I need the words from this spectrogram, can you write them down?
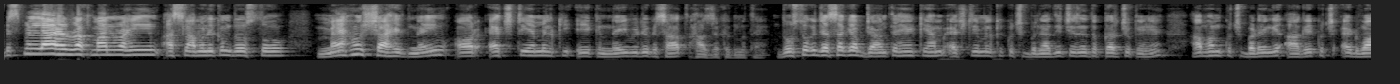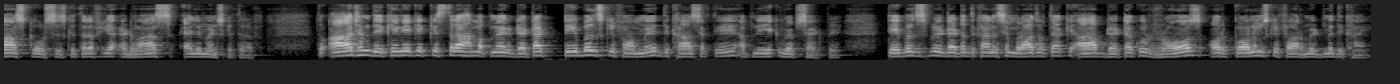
बिसमीम अस्सलाम दोस्तों, मैं हूँ शाहिद नईम और एचटीएमएल की एक नई वीडियो के साथ हाजिर खिदमत है। दोस्तों, कि जैसा कि आप जानते हैं कि हम एचटीएमएल की कुछ बुनियादी चीज़ें तो कर चुके हैं, अब हम कुछ बढ़ेंगे आगे कुछ एडवांस कोर्सेज की तरफ़ या एडवांस एलिमेंट्स की तरफ़। तो आज हम देखेंगे कि किस तरह हम अपना एक डाटा टेबल्स की फॉर्म में दिखा सकते हैं अपनी एक वेबसाइट पे। टेबल्स में डाटा दिखाने से मुराद होता है कि आप डाटा को रॉज और कॉलम्स के फॉर्मेट में दिखाएँ।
